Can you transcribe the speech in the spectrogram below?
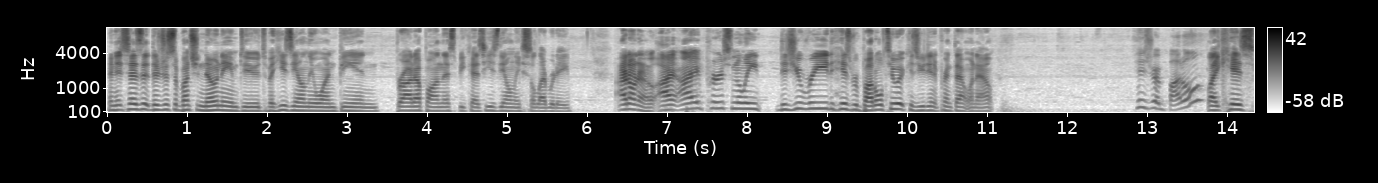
And it says that there's just a bunch of no-name dudes, but he's the only one being brought up on this because he's the only celebrity. I don't know. I, I personally did you read his rebuttal to it because you didn't print that one out? His rebuttal? Like his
